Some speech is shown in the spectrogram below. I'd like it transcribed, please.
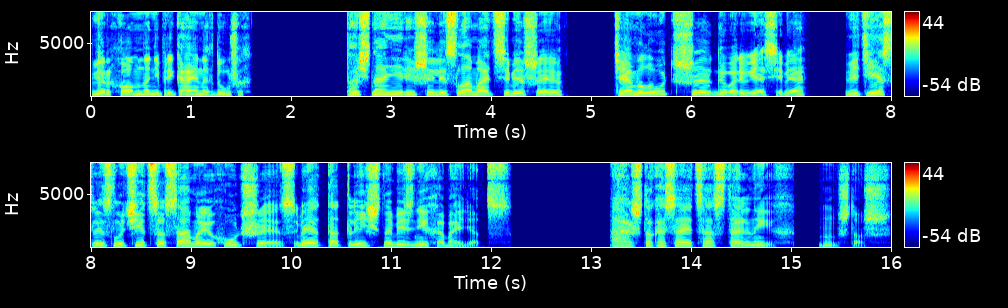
верхом на неприкаянных душах. Точно они решили сломать себе шею. Тем лучше, говорю я себе, ведь если случится самое худшее, свет отлично без них обойдется. А что касается остальных, что ж,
